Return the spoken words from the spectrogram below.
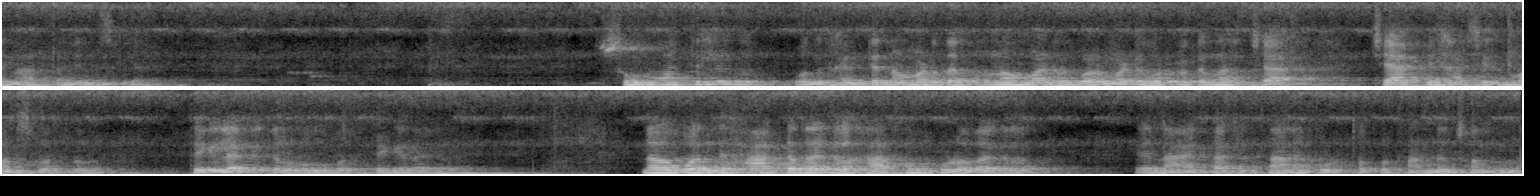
ಏನು ಆತ ನಿನ್ಸ್ಲೇಕ ಸುಮ್ಮನೆ ಮಾತಿಲ್ಲ ಇದು. ಒಂದು ಗಂಟೆ ನಾವು ಮಾಡ್ದಾಗ, ನಾವು ಮಾಡಿದ ಮಟ್ಟಿಗೆ ಬರ್ಬೇಕಂದ್ರೆ ಚಾ, ಚಾಪಿ ಹಾಸಿಗೆ ಮನಸ್ಸು ಬರ್ತದೆ. ತೆಗಿಲಾಕಾಗಲ್ಲ ಹೋಗ್ಬೇಕು ತೆಗೆದಾಗಲ್ಲ. ನಾವು ಬಂದು ಹಾಕೋದಾಗಲ್ಲ ಹಾಕೊಂಡು ಕೊಡೋದಾಗಲ್ಲ. ಏ ನಾಯಕ ಹಾಕಿ ತಾನೇ ಕೊಡ್ತಪ್ಪ, ತಣ್ಣಗೆ ಚಂದ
